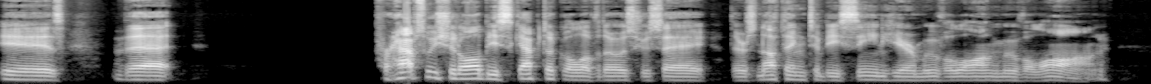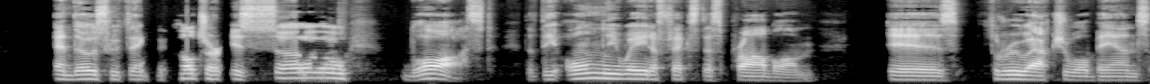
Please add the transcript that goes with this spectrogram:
is that perhaps we should all be skeptical of those who say there's nothing to be seen here move along move along and those who think the culture is so lost that the only way to fix this problem is through actual bans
